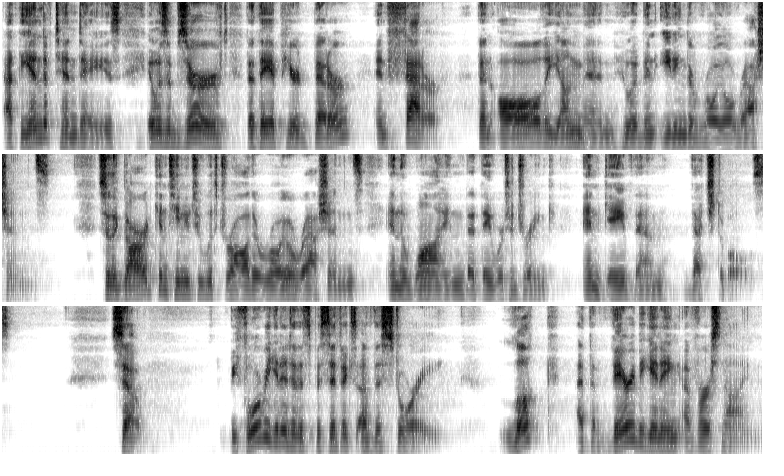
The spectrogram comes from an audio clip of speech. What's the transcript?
At the end of 10 days, it was observed that they appeared better and fatter than all the young men who had been eating the royal rations. So the guard continued to withdraw the royal rations and the wine that they were to drink and gave them vegetables. So, before we get into the specifics of this story, look at the very beginning of verse 9.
